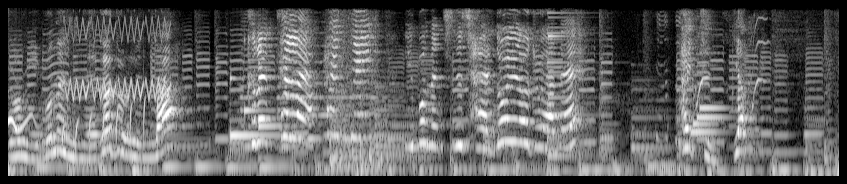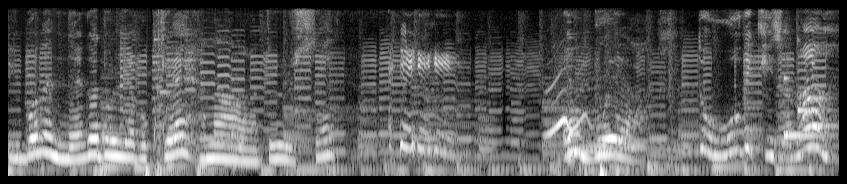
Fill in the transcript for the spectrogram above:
그럼 이번엔 내가 돌린다. 그래 텔라야 파이팅. 이번엔 진짜 잘 돌려줘야 돼. 파이팅! 야! 이번엔 내가 돌려볼게. 하나, 둘, 셋. 어, 뭐야. 또 오비키잖아.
